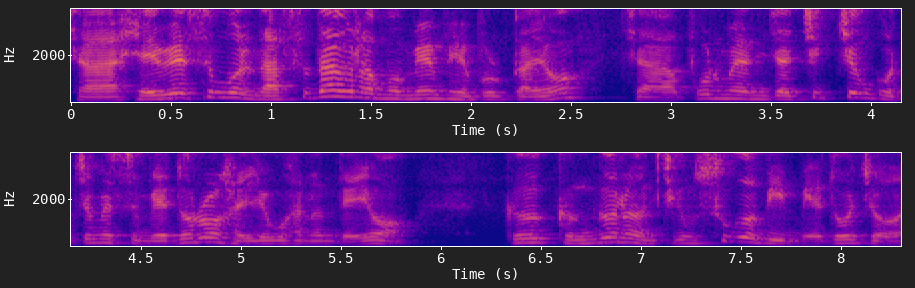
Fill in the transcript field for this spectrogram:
자, 해외 선물 나스닥을 한번 매매해 볼까요? 자, 보면 이제 직전 고점에서 매도를 하려고 하는데요. 그 근거는 지금 수급이 매도죠.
